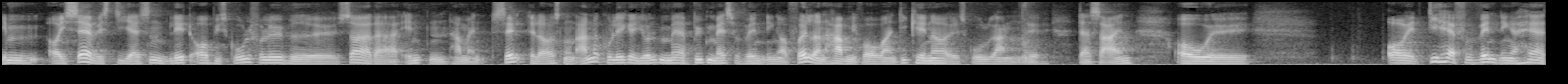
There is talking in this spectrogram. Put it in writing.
jamen, og især hvis de er sådan lidt oppe i skoleforløbet, øh, så er der enten har man selv eller også nogle andre kollegaer hjulpet med at bygge en masse forventninger, og forældrene har dem i forvejen, de kender øh, skolegangen øh, deres egen. Og, øh, og de her forventninger her,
